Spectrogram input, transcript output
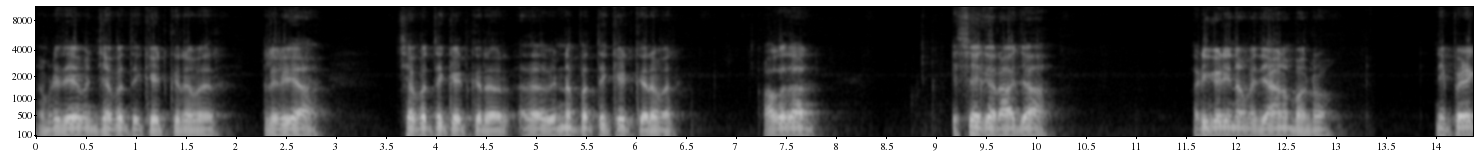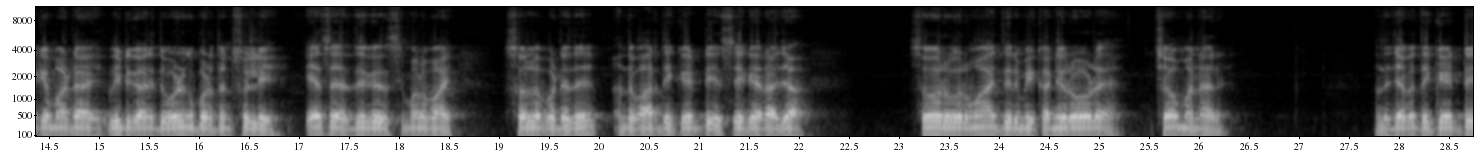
நம்முடைய தேவன் ஜெபத்தை கேட்கிறவர். இல்லையா? ஜெபத்தை கேட்கிறவர் அதாவது விண்ணப்பத்தை கேட்கிறவர். ஆகதான் இசேக ராஜா அடிக்கடி நாம் தியானம் பண்ணுறோம் நீ பிழைக்க மாட்டாய் வீட்டுக்காரத்தை ஒழுங்குபடுத்துன்னு சொல்லி ஏச தீர்க்கதரிசி மூலமாய் சொல்லப்பட்டது. அந்த வார்த்தை கேட்டு எஸ்ஏகே ராஜா சோர்வருமாய் திரும்பி கண்ணீரோடு ஜெபம் பண்ணார் அந்த ஜெபத்தை கேட்டு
